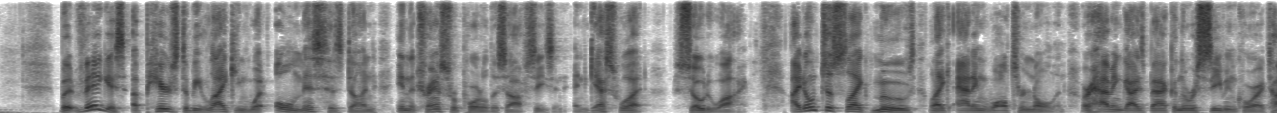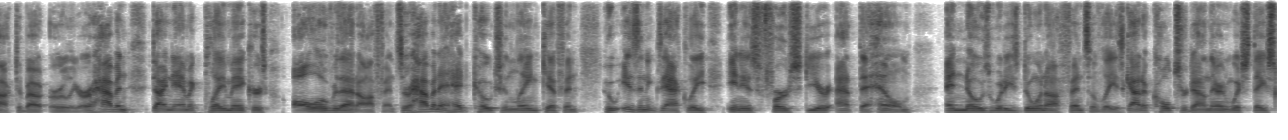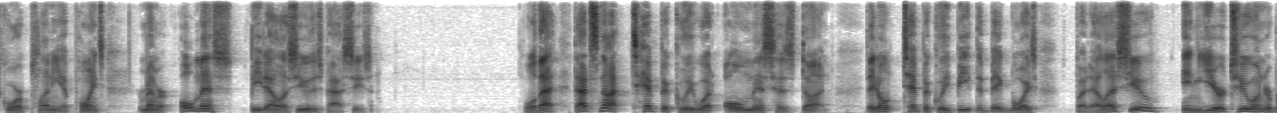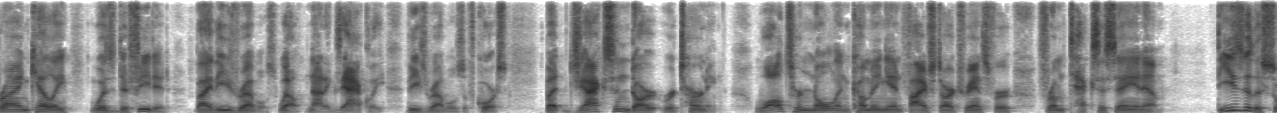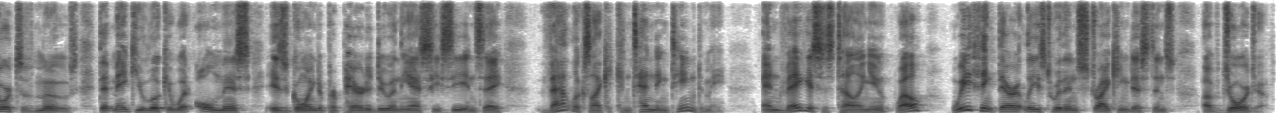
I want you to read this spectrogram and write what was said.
But Vegas appears to be liking what Ole Miss has done in the transfer portal this offseason. And guess what? So do I. I don't just like moves like adding Walter Nolen or having guys back in the receiving core I talked about earlier or having dynamic playmakers all over that offense or having a head coach in Lane Kiffin who isn't exactly in his first year at the helm and knows what he's doing offensively. He's got a culture down there in which they score plenty of points. Remember, Ole Miss beat LSU this past season. Well, that that's not typically what Ole Miss has done. They don't typically beat the big boys, but LSU in year 2 under Brian Kelly was defeated by these Rebels. Well, not exactly these Rebels, of course, but Jackson Dart returning. Walter Nolen coming in, five-star transfer from Texas A&M. These are the sorts of moves that make you look at what Ole Miss is going to prepare to do in the SEC and say, that looks like a contending team to me. And Vegas is telling you, well, we think they're at least within striking distance of Georgia.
